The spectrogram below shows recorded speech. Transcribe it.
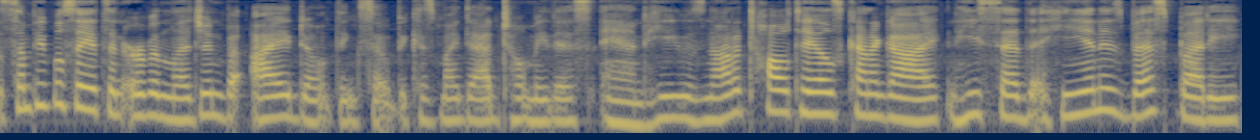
Some people say it's an urban legend, but I don't think so because my dad told me this, and he was not a tall tales kind of guy. And he said that he and his best buddy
